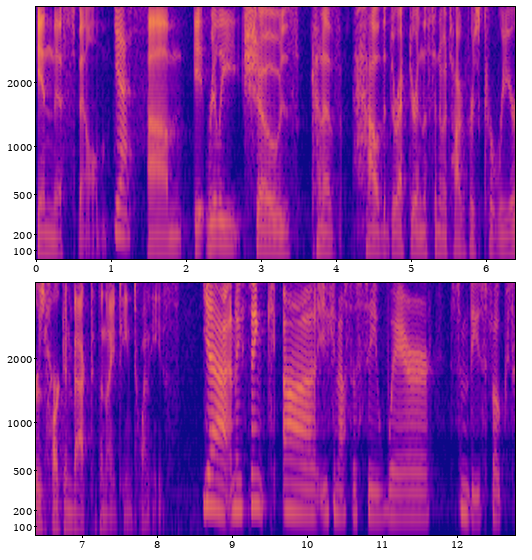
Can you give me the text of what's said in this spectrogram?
in this film. Yes. Um, it really shows kind of how the director and the cinematographer's careers harken back to the 1920s. Yeah, and I think uh, you can also see where some of these folks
